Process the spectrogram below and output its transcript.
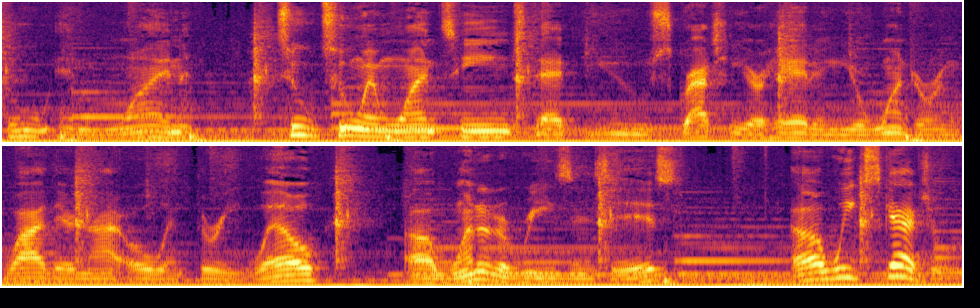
two and one, two two and one teams that you scratching your head and you're wondering why they're not 0 and 3. Well, uh, one of the reasons is uh, weak schedules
